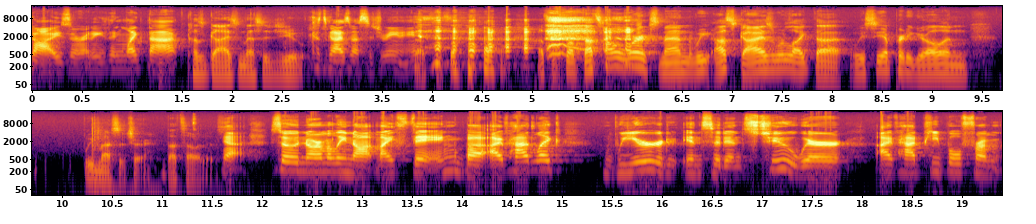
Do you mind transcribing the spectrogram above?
guys or anything like that Cause guys message you. because guys message me. That's what's up. That's how it works, man. We us guys, we're like that. We see a pretty girl and we message her. That's how it is. Yeah. So normally not my thing, but I've had like weird incidents too where I've had people from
